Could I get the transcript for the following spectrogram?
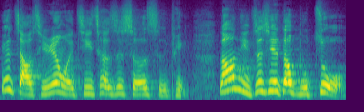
因为早期认为机车是奢侈品，然后你这些都不做。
